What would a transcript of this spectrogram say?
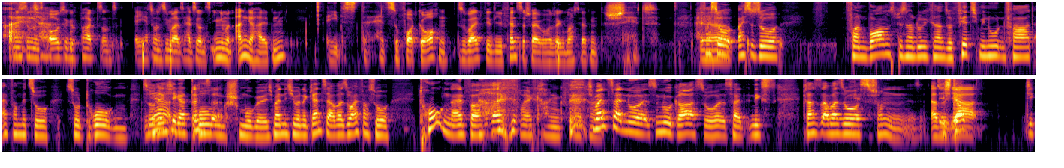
haben es in das Auto gepackt und ey, hätte uns jemand, hätte uns irgendjemand angehalten, ey, das, das hätte sofort gerochen, sobald wir die Fensterscheibe runter gemacht hätten. Shit. Einfach Ja. so, weißt du, so von Worms bis nach Ludwigshafen so 40 Minuten Fahrt, einfach mit so, so Drogen. So Ja, richtiger Drogenschmuggel. Ich meine nicht über eine Grenze, aber so einfach so Drogen einfach. Voll krank, voll krank. Ich meine, es ist halt nur, es ist nur Gras, so, ist halt nichts krasses, aber so, es ist schon. Also, Ich ja. glaub, die,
